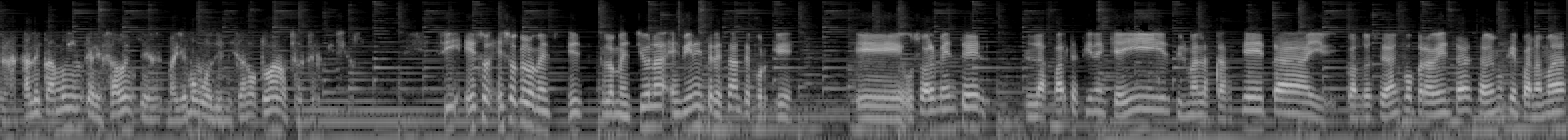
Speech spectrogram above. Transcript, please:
El alcalde está muy interesado en que vayamos modernizando todos nuestros servicios. Sí, eso, eso que, lo, eh, lo menciona es bien interesante porque eh, usualmente las partes tienen que ir, firmar las tarjetas y cuando se dan compraventas, sabemos que en Panamá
